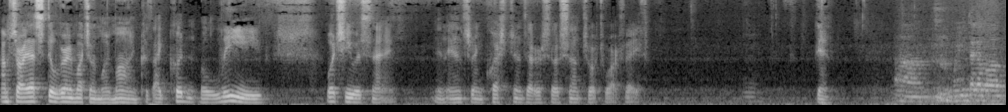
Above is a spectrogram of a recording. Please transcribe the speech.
I'm sorry, that's still very much on my mind because I couldn't believe what she was saying in answering questions that are so central to our faith. Dan. Um, when you talk about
